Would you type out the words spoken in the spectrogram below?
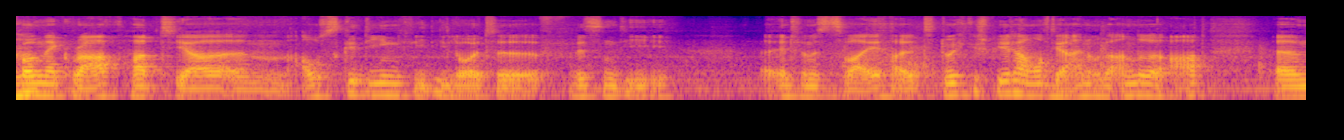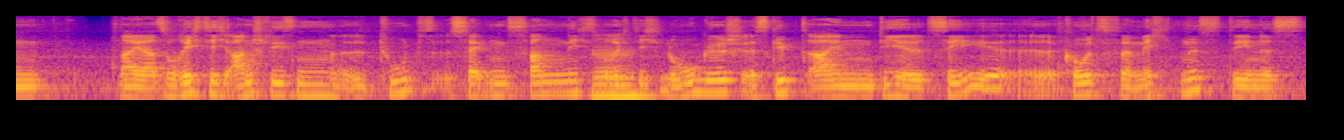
Cole McGrath hat ja ähm, ausgedient, wie die Leute wissen, die äh, Infamous 2 halt durchgespielt haben auf die eine oder andere Art. Ähm, naja, so richtig anschließen äh, tut Second Son nicht so richtig logisch. Es gibt einen DLC, äh, Coles Vermächtnis, den es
